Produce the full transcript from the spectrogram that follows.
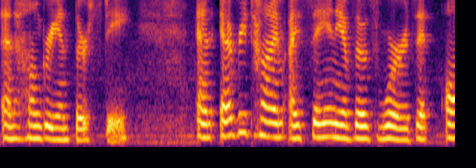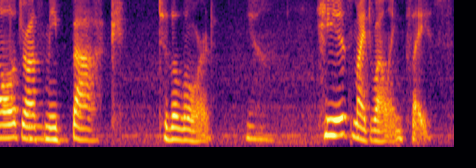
and hungry and thirsty. And every time I say any of those words, it all draws me back to the Lord. Yeah. He is my dwelling place.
